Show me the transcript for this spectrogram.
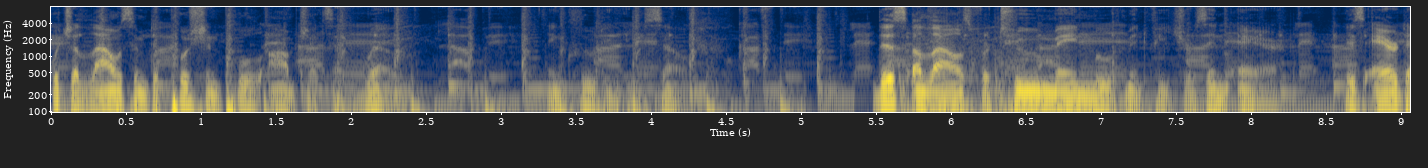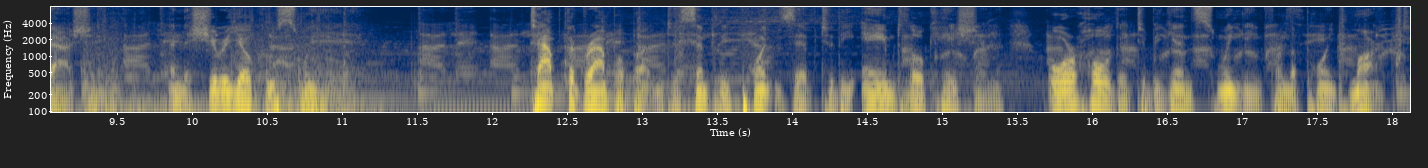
which allows him to push and pull objects at will, including himself. This allows for two main movement features in air, his air dashing and the Shiryoku swinging. Tap the grapple button to simply point zip to the aimed location or hold it to begin swinging from the point marked.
